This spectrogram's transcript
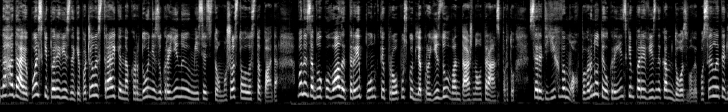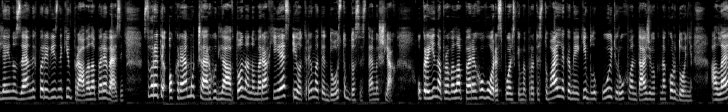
Нагадаю, польські перевізники почали страйки на кордоні з Україною місяць тому, 6 листопада. Вони заблокували три пункти пропуску для проїзду вантажного транспорту. Серед їх вимог повернути українським перевізникам дозволи, посилити для іноземних перевізників правила перевезень, створити окрему чергу для авто на номерах ЄС і отримати доступ до системи шлях. Україна провела переговори з польськими протестувальниками, які блокують рух вантажівок на кордоні, але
